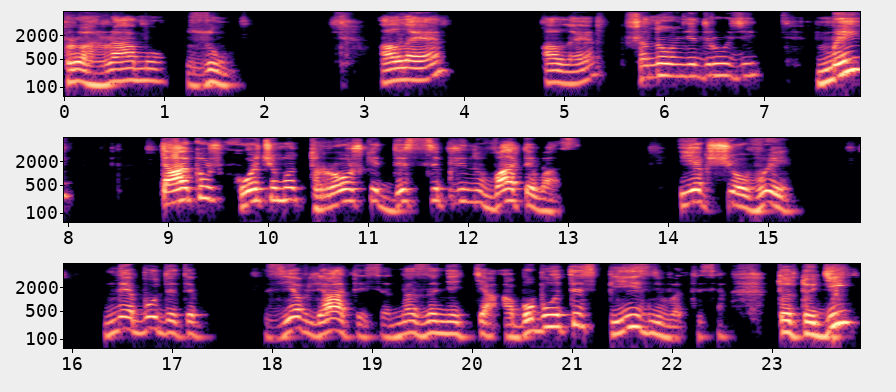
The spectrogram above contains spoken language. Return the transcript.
програму Zoom. Але, але, шановні друзі, ми також хочемо трошки дисциплінувати вас. І якщо ви не будете з'являтися на заняття або будете спізнюватися, то тоді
